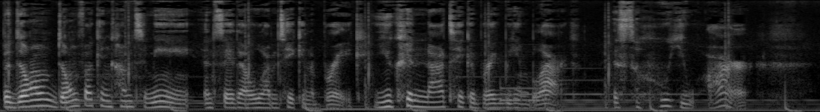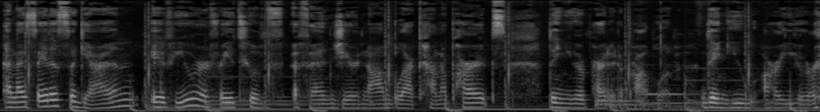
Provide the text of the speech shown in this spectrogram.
But don't don't fucking come to me and say that oh I'm taking a break. You cannot take a break being black. It's to who you are. And I say this again if you are afraid to offend your non black counterparts, then you are part of the problem. Then you are your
